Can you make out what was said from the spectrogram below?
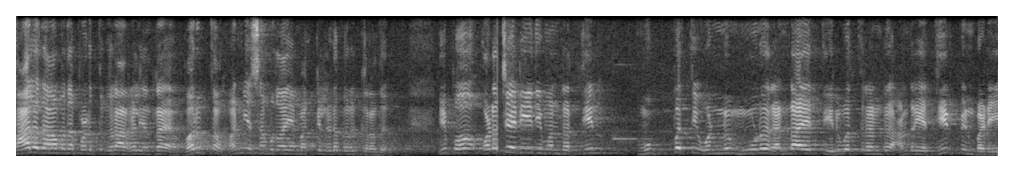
காலதாமதப்படுத்துகிறார்கள் என்ற வருத்தம் வன்னிய சமுதாய மக்களிடம் இருக்கிறது. இப்போ உடச்ச நீதிமன்றத்தின் முப்பத்தி ஒன்று மூணு ரெண்டாயிரத்தி இருபத்தி ரெண்டு அன்றைய தீர்ப்பின்படி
